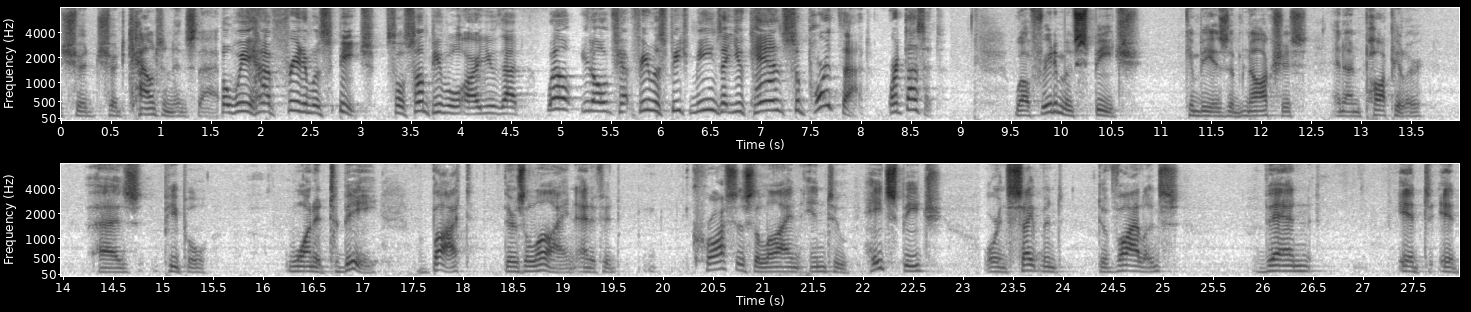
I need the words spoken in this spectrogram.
should, should countenance that. But we have freedom of speech. So some people argue that, well, you know, freedom of speech means that you can support that, or does it? Well, freedom of speech can be as obnoxious and unpopular as people want it to be, but there's a line, and if it crosses the line into hate speech or incitement to violence, then it, it,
